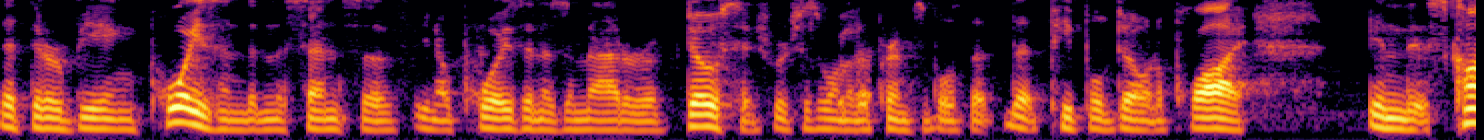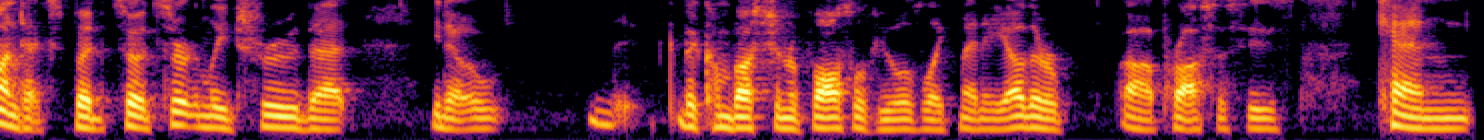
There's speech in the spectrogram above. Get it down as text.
that they're being poisoned in the sense of you know poison as a matter of dosage, which is one of the principles that that people don't apply in this context. But so it's certainly true that you know the, the combustion of fossil fuels, like many other uh, processes can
